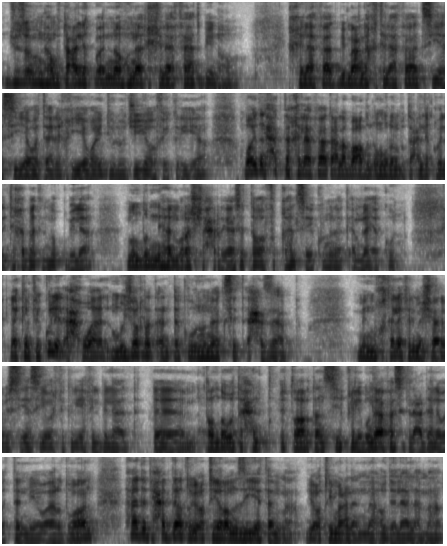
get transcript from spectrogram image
جزء منها متعلق بأن هناك خلافات بينهم. خلافات بمعنى اختلافات سياسية وتاريخية وإيديولوجية وفكرية، وأيضا حتى خلافات على بعض الأمور المتعلقة بالانتخابات المقبلة، من ضمنها المرشح الرئاسي التوافقي هل سيكون هناك أم لا يكون. لكن في كل الأحوال مجرد أن تكون هناك ست أحزاب من مختلف المشارب السياسية والفكرية في البلاد. تنضوي تحت إطار تنسيقي لمنافسة العدالة والتنمية وأردوغان هذا بحد ذاته يعطي رمزية ما يعطي معنى ما أو دلالة ما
